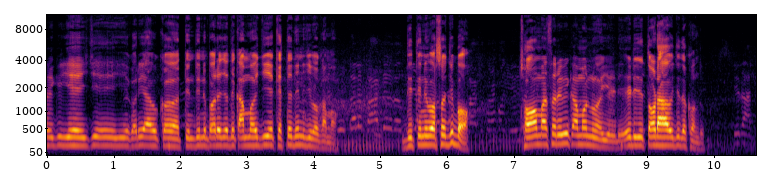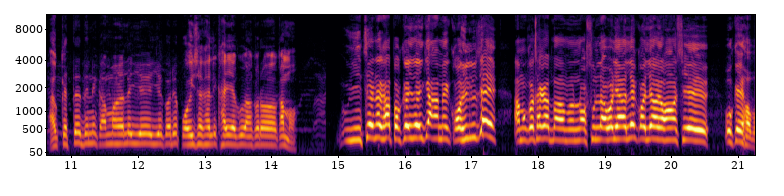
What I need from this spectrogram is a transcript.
ହେଇକି ଇଏ ହେଇଛି ଇଏ କରି ଆଉ ତିନି ଦିନ ପରେ ଯଦି କାମ ହେଇଛି ଇଏ କେତେ ଦିନ ଯିବ କାମ ଦୁଇ ତିନି ବର୍ଷ ଯିବ ଛଅ ମାସରେ ବି କାମ ନୁହଁ ଇଏ ଏଠି ଏଠି ତଡ଼ା ହେଉଛି ଦେଖନ୍ତୁ ଆଉ କେତେ ଦିନ କାମ ହେଲେ ଇଏ ଇଏ କରିବେ ପଇସା ଖାଲି ଖାଇବାକୁ ତାଙ୍କର କାମ ଇଞ୍ଚେ ନେଖା ପକେଇ ଦେଇକି ଆମେ କହିଲୁ ଯେ ଆମ କଥା ନ ଶୁଣିଲା ଭଳିଆ ହେଲେ କହିଲେ ହଁ ସିଏ ওকে হব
